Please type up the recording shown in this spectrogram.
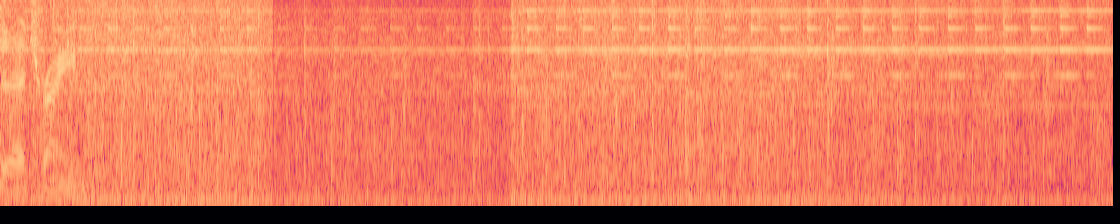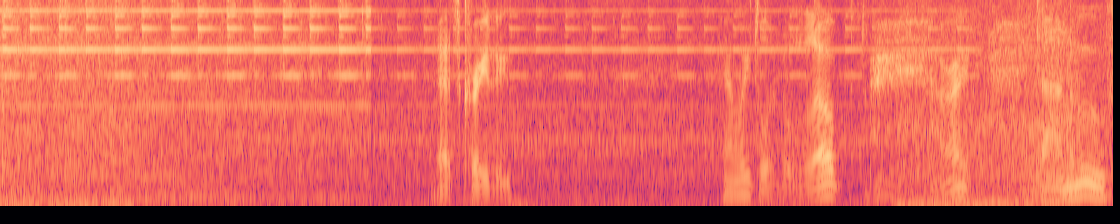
at that train. That's crazy. Can't wait till it goes up. Alright, time to move.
